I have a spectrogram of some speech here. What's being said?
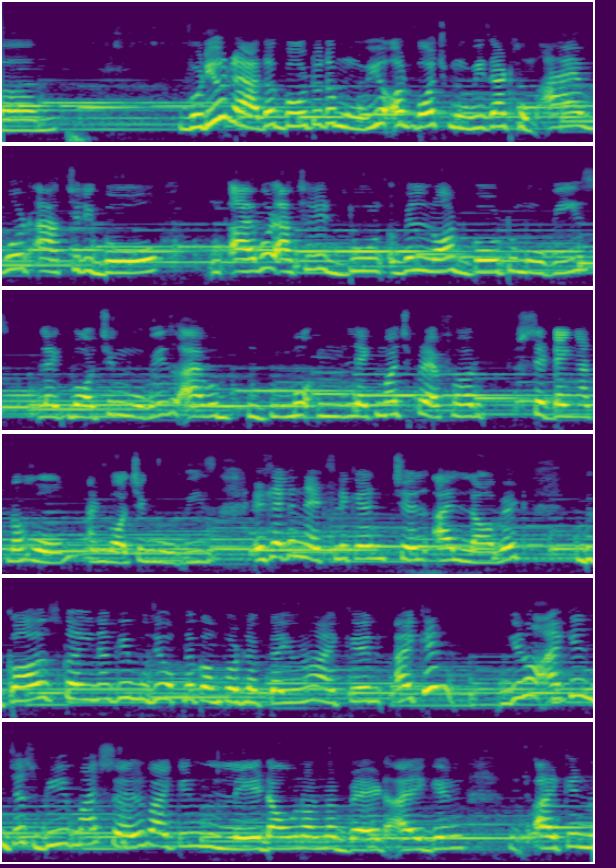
um, would you rather go to the movie or watch movies at home i would actually go i would actually do will not go to movies like watching movies i would mo- like much prefer sitting at my home and watching movies it's like a netflix and chill i love it because कहीं ना कहीं मुझे अपना comfort लगता है you know i can i can you can just be myself I can lay down down my bed I i I can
